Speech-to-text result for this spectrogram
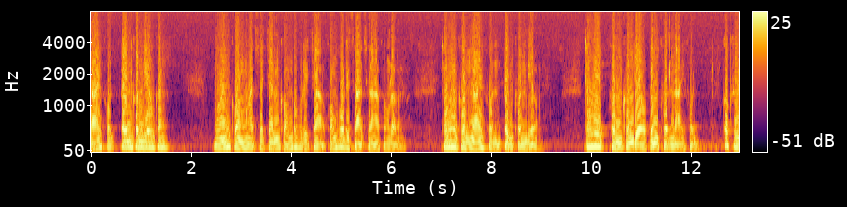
หลายคนเป็นคนเดียวกัน เหมือนความหัศจรรย์ของพระพุทธเจ้าของพุทธศาสนาของเราทำให้คนหลายคนเป็นคนเดียวทำให้คนคนเดียวเป็นคนหลายคน ก็คือ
